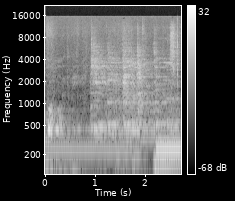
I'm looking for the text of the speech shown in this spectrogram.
Walk with me.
